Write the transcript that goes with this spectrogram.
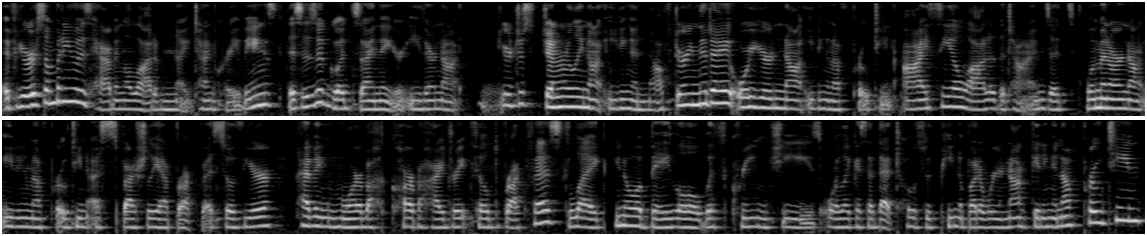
If you're somebody who is having a lot of nighttime cravings, this is a good sign that you're either not you're just generally not eating enough during the day or you're not eating enough protein. I see a lot of the times it's women are not eating enough protein, especially at breakfast. So if you're having more of a carbohydrate filled breakfast, like, you know, a bagel with cream cheese, or like I said, that toast with peanut butter where you're not getting enough protein,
